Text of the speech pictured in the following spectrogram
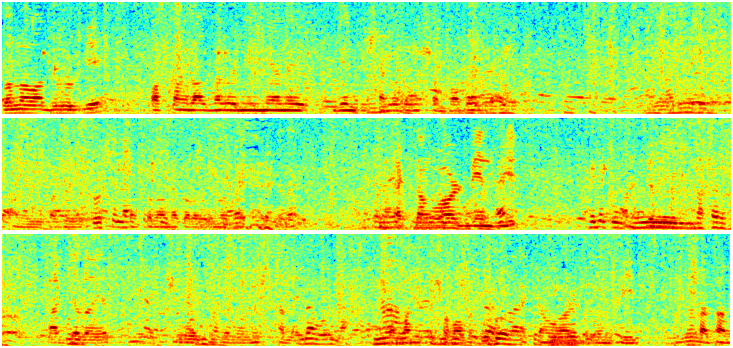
ধন্যবাদ দুর্গকে অষ্টম রাজনগর ইউনিয়নের বিএনপি সাংগঠনিক সম্পাদক। এক ওয়ার্ড বিএনপির কার্যালয়ের অনুষ্ঠানে সাধারণ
